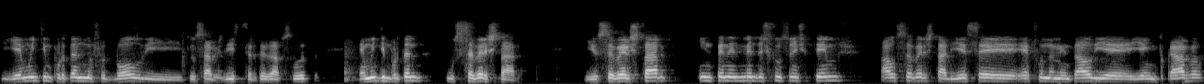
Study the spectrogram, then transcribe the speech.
E é muito importante no futebol, e tu sabes disso de certeza absoluta, é muito importante o saber estar. E o saber estar, independentemente das funções que temos, há o saber estar. E esse é, é fundamental e é, e é intocável.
